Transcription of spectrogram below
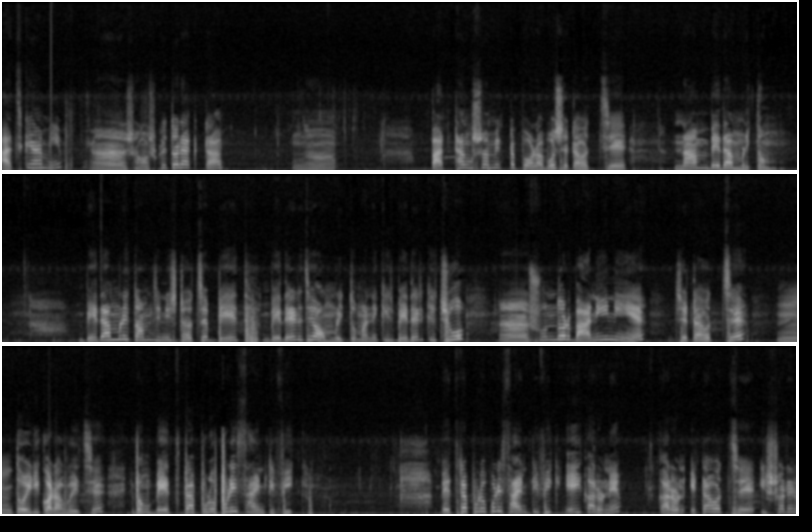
আজকে আমি সংস্কৃতর একটা পাঠ্যাংশ আমি একটা পড়াবো, সেটা হচ্ছে নাম বেদামৃতম। বেদামৃতম জিনিসটা হচ্ছে বেদ, বেদের যে অমৃত মানে কি, বেদের কিছু সুন্দর বাণী নিয়ে সেটা হচ্ছে তৈরি করা হয়েছে, এবং বেদটা পুরোপুরি সাইন্টিফিক। বেদটা পুরোপুরি সাইন্টিফিক এই কারণে কারণ এটা হচ্ছে ঈশ্বরের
